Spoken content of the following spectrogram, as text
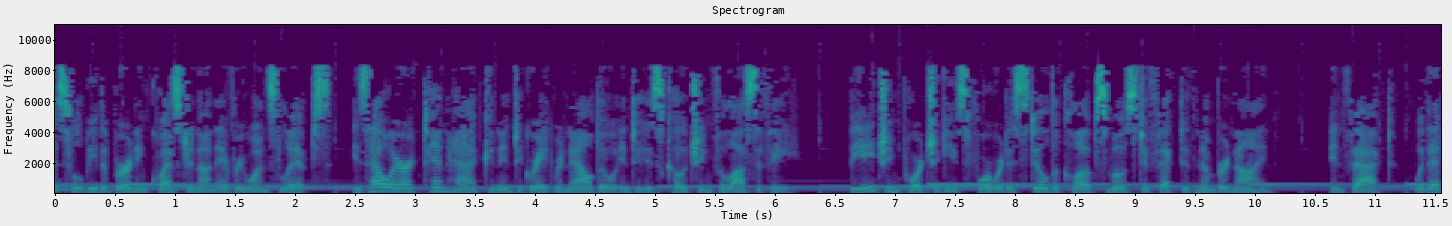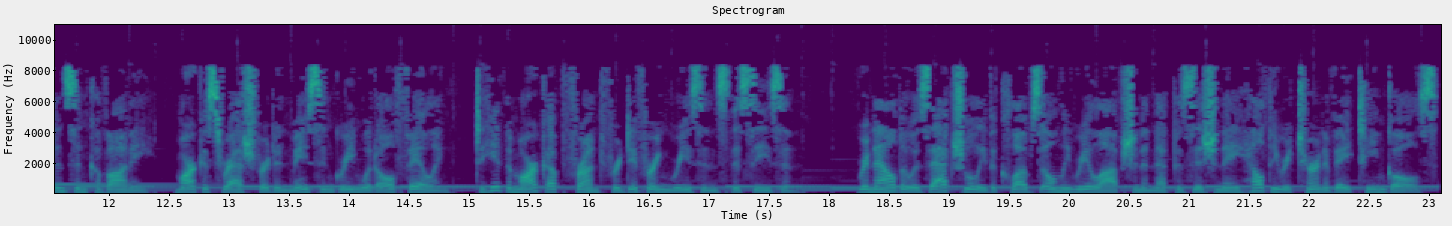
This will be the burning question on everyone's lips, is how Erik Ten Hag can integrate Ronaldo into his coaching philosophy. The aging Portuguese forward is still the club's most effective number 9. In fact, with Edinson Cavani, Marcus Rashford and Mason Greenwood all failing to hit the mark up front for differing reasons this season. Ronaldo is actually the club's only real option in that position a healthy return of 18 goals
